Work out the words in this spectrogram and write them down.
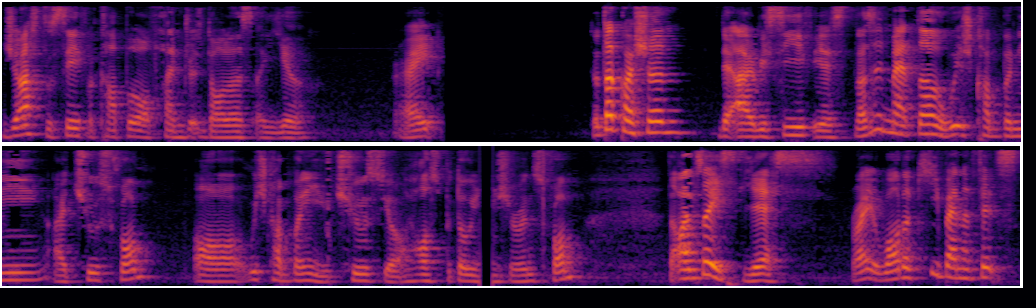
just to save a couple of hundred dollars a year, right? The third question that I receive is, does it matter which company I choose from? or which company you choose your hospital insurance from? The answer is yes, right? While the key benefits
